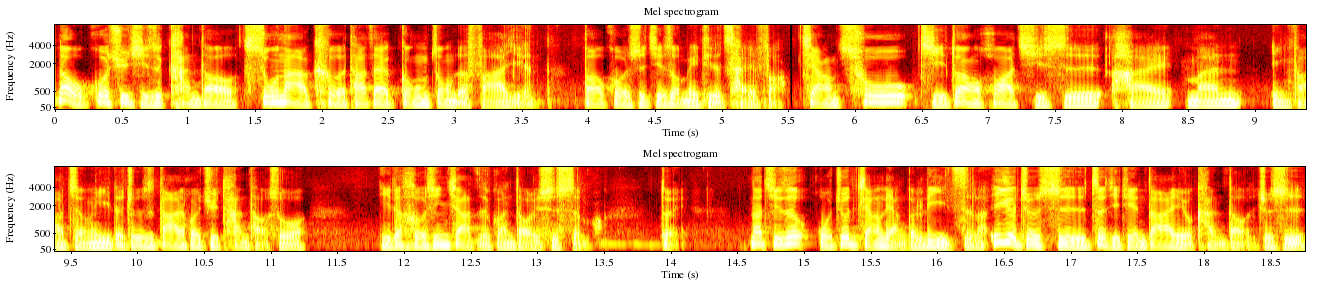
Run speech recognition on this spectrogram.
那我过去其实看到苏纳克他在公众的发言。包括是接受媒体的采访，讲出几段话，其实还蛮引发争议的。就是大家会去探讨说，你的核心价值观到底是什么？对，那其实我就讲两个例子了。一个就是这几天大家有看到，就是。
